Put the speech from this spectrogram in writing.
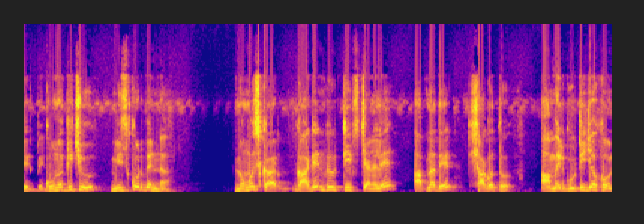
দেখবেন। কোনো কিছু মিস করবেন না। নমস্কার গার্ডেন ভিউ টিপস চ্যানেলে আপনাদের স্বাগত। আমের গুটি যখন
